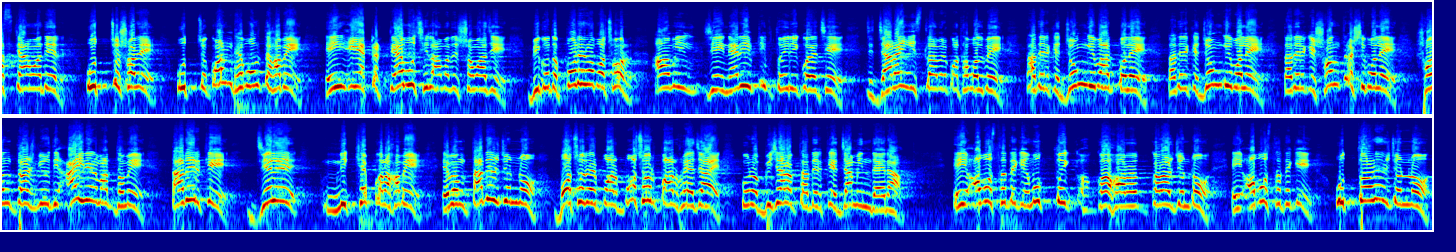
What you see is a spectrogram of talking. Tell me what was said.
আজকে আমাদের উচ্চ স্বরে, উচ্চ কণ্ঠে বলতে হবে, এই এই একটা ট্যাবু ছিল আমাদের সমাজে। বিগত পনেরো বছর আমি যে ন্যারেটিভ তৈরি করেছে, যে যারাই ইসলামের কথা বলবে, তাদেরকে জঙ্গিবাদ বলে, তাদেরকে জঙ্গি বলে, তাদেরকে সন্ত্রাসী বলে, সন্ত্রাস বিরোধী আইনের মাধ্যমে তাদেরকে জেলে নিক্ষেপ করা হবে এবং তাদের জন্য বছরের পর বছর পার হয়ে যায়, কোনো বিচারক তাদেরকে জামিন দেয় না। এই অবস্থা থেকে মুক্ত করার- জন্য, এই অবস্থা থেকে উত্তরণের জন্য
